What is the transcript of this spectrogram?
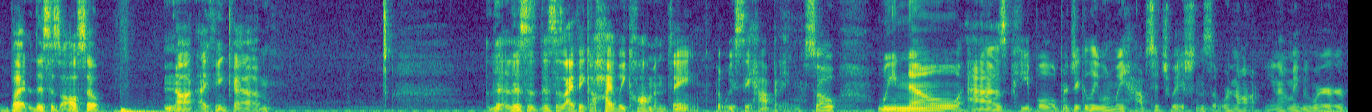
but this is also not I think um th- this is this is I think a highly common thing that we see happening. So we know as people, particularly when we have situations that we're not, you know, maybe we're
